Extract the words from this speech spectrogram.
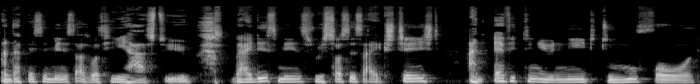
and that person ministers what he has to you. By this means, resources are exchanged and everything you need to move forward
